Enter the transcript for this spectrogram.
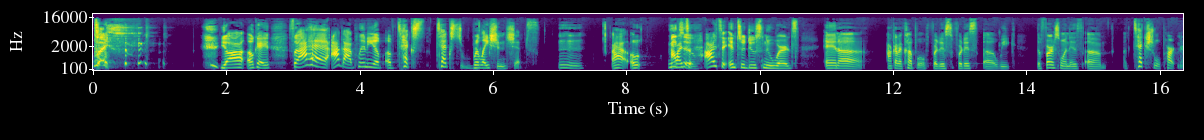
y'all, okay. So I had, I got plenty of, of text, text relationships. I oh, Me I like too. To, I like to introduce new words, and uh, I got a couple for this for this uh, week. The first one is um, a textual partner.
